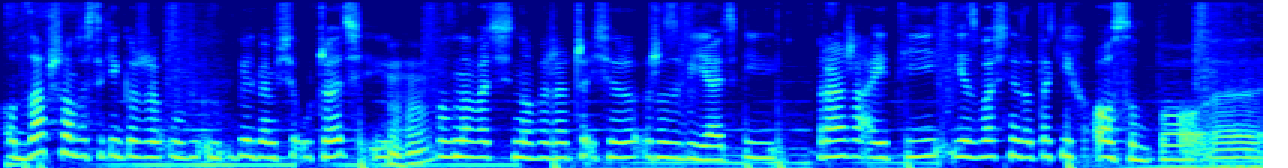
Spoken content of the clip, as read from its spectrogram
od zawsze mam coś takiego, że uw- uwielbiam się uczyć i Mhm. poznawać nowe rzeczy i się rozwijać. I branża IT jest właśnie dla takich osób, bo, e,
